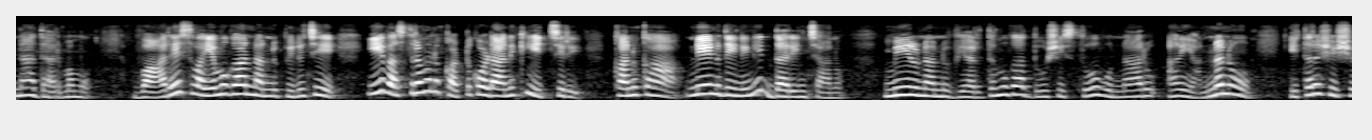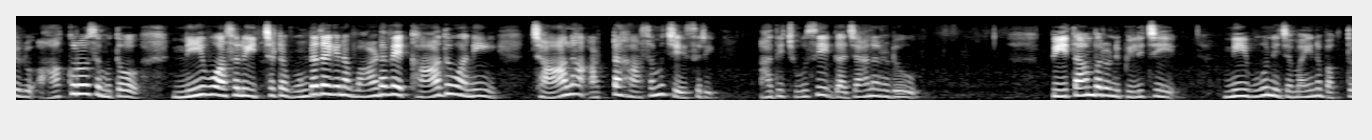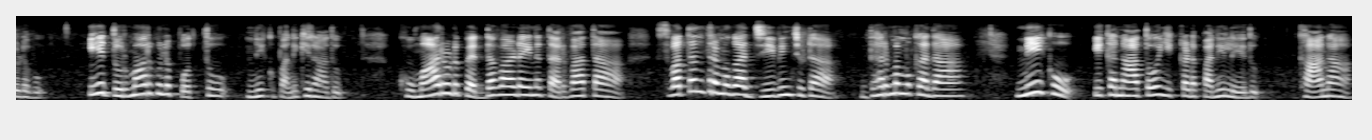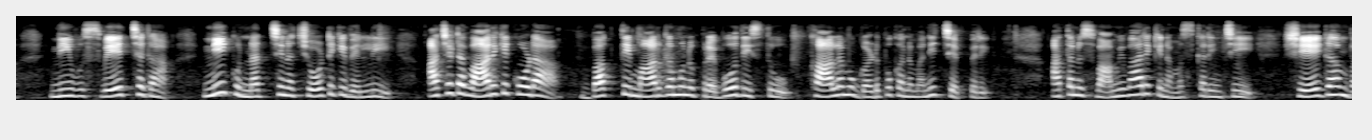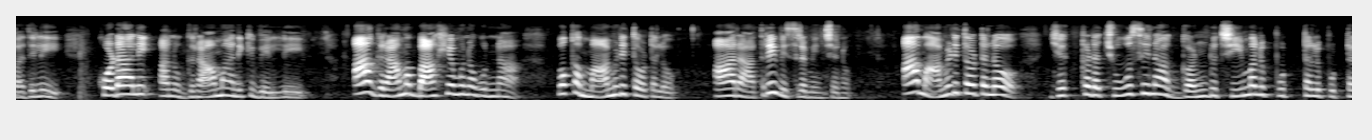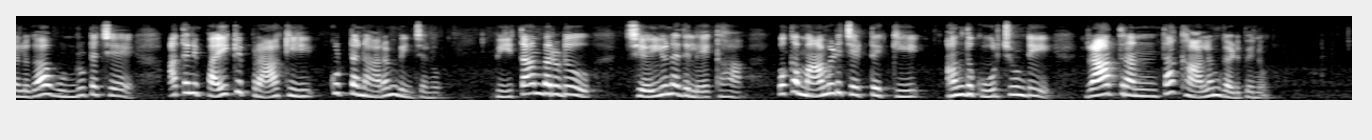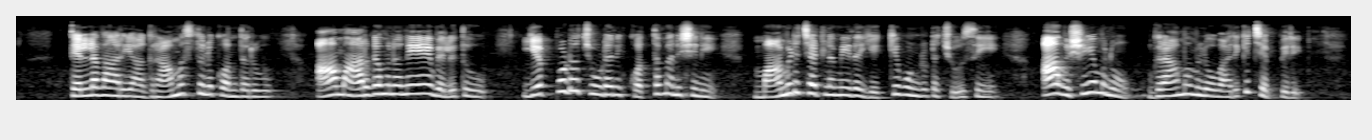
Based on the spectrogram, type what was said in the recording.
నా ధర్మము. వారే స్వయముగా నన్ను పిలిచి ఈ వస్త్రమును కట్టుకోవడానికి ఇచ్చిరి. కనుక నేను దీనిని ధరించాను. మీరు నన్ను వ్యర్థముగా దూషిస్తూ ఉన్నారు అని అన్నను ఇతర శిష్యులు ఆక్రోశముతో నీవు అసలు ఇచ్చట ఉండదగిన వాడవే కాదు అని చాలా అట్టహాసము చేసిరి. అది చూసి గజాననుడు పీతాంబరుని పిలిచి నీవు నిజమైన భక్తుడవు. ఈ దుర్మార్గుల పొత్తు నీకు పనికిరాదు. కుమారుడు పెద్దవాడైన తర్వాత స్వతంత్రముగా జీవించుట ధర్మము కదా? నీకు ఇక నాతో ఇక్కడ పని లేదు. కానా నీవు స్వేచ్ఛగా నీకు నచ్చిన చోటికి వెళ్ళి అచట వారికి కూడా భక్తి మార్గమును ప్రబోధిస్తూ కాలము గడుపుకొనమని చెప్పిరి. అతను స్వామివారికి నమస్కరించి షేగాం వదిలి కొడాలి అను గ్రామానికి వెళ్ళి ఆ గ్రామ బాహ్యమున ఉన్న ఒక మామిడి తోటలో ఆ రాత్రి విశ్రమించెను. ఆ మామిడి తోటలో ఎక్కడ చూసినా గండు చీమలు పుట్టలు పుట్టలుగా ఉండుటచే అతని పైకి ప్రాకి కుట్టనారంభించెను. పీతాంబరుడు చేయునది లేక ఒక మామిడి చెట్టెక్కి అందు కూర్చుండి రాత్రంతా కాలం గడిపెను. తెల్లవారి ఆ గ్రామస్తులు కొందరు ఆ మార్గముననే వెళుతూ ఎప్పుడూ చూడని కొత్త మనిషిని మామిడి చెట్ల మీద ఎక్కి ఉండుట చూసి ఆ విషయమును గ్రామంలో వారికి చెప్పిరి.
